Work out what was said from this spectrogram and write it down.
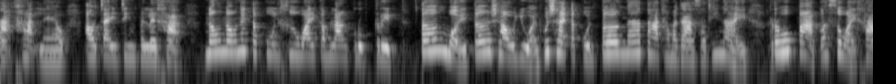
นะขาดแล้ว เอาใจจริงไปเลยค่ะ น้องๆในตระกูลคือวัยกำลังกรุบกริบเติ้งเหวยเติ้งชาวหยวน ผู้ชายตระกูลเติ้งหน้าตาธรรมดาซะที่ไหน รูปปากก็สวยค่ะ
